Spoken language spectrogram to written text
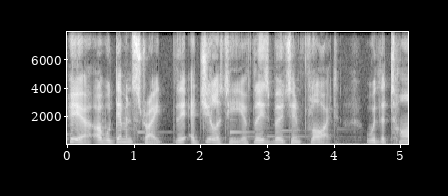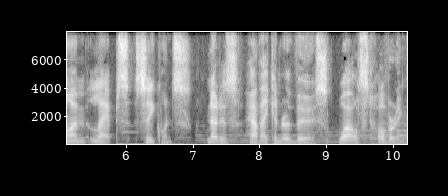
Here I will demonstrate the agility of these birds in flight with the time lapse sequence. Notice how they can reverse whilst hovering.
